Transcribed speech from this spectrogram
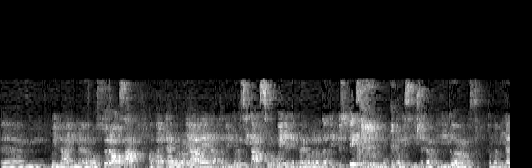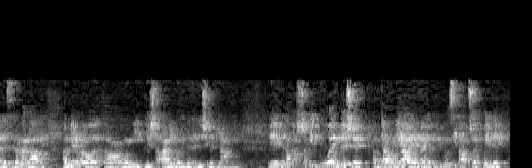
ehm, quella in rosso-rosa, appartengono alle aree ad alta pericolosità, sono quelle che vengono inondate più spesso, quindi con quello che si dice tempo di ritorno, la probabilità di essere allagate almeno una volta ogni 10 anni, non nelle decine di anni. E nella fascia P2 invece abbiamo le aree a media pericolosità, cioè quelle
